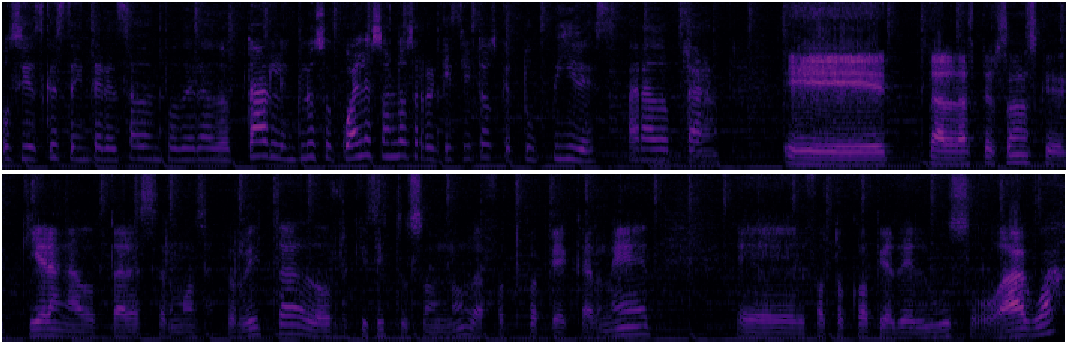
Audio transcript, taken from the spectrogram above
o si es que está interesado en poder adoptarle? Incluso, ¿cuáles son los requisitos que tú pides para adoptar? Eh, para las personas que quieran adoptar a esta hermosa perrita, los requisitos son ¿no? la fotocopia de carnet, eh, fotocopia de luz o agua,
